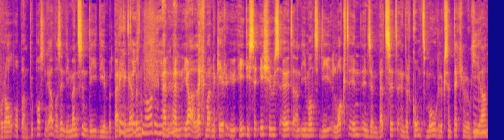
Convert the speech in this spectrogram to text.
vooral op aan toepassen? Ja, dat zijn die mensen die, die een beperking Die hebben. nodig en, hebben. en ja, leg maar een keer uw ethische issues uit aan iemand die locked in in zijn bed zit en er komt mogelijk zijn technologie aan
